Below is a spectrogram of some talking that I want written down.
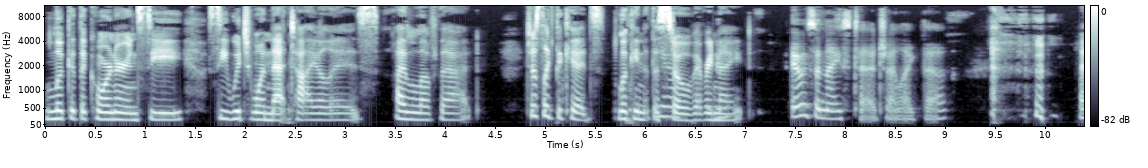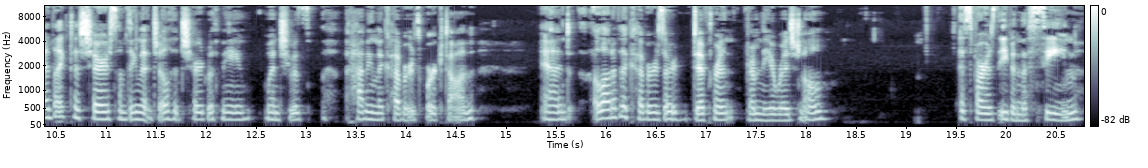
look at the corner and see see which one that tile is. I love that. Just like the kids looking at the Yeah. stove every night. It was a nice touch. I like that. I'd like to share something that Jill had shared with me when she was having the covers worked on. And a lot of the covers are different from the original as far as even the scene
